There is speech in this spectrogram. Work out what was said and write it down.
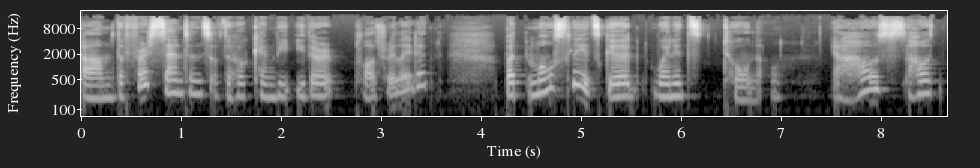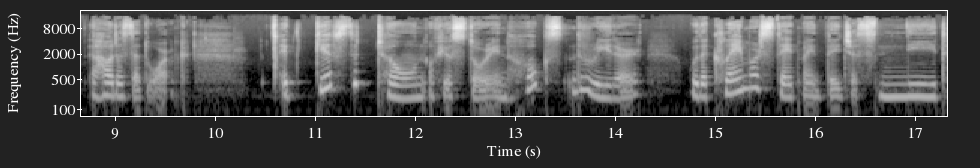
Um, the first sentence of the hook can be either plot related, but mostly it's good when it's tonal. How's, how, how does that work? It gives the tone of your story and hooks the reader with a claim or statement they just need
